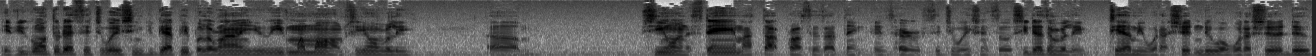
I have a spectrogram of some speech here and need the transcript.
if you're going through that situation, you got people around you. Even my mom, she don't really, um, she don't understand my thought process. I think is her situation. So she doesn't really tell me what I shouldn't do or what I should do.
